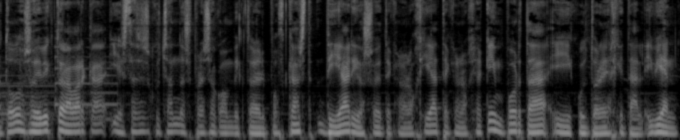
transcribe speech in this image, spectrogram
a todos, soy Víctor Abarca y estás escuchando Expreso con Víctor, el podcast diario sobre tecnología, tecnología que importa y cultura digital. Y bien,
